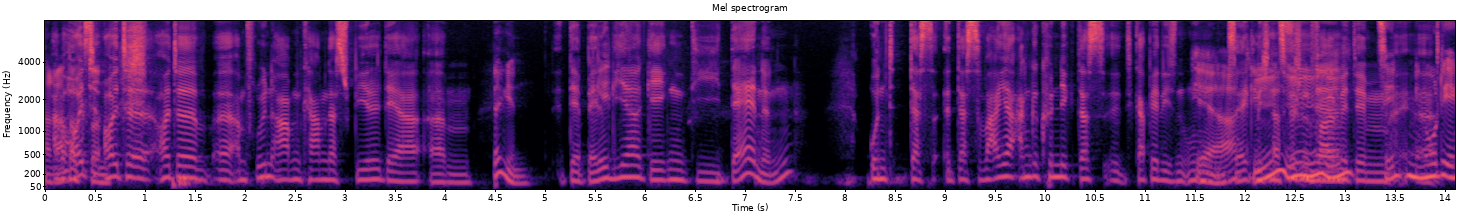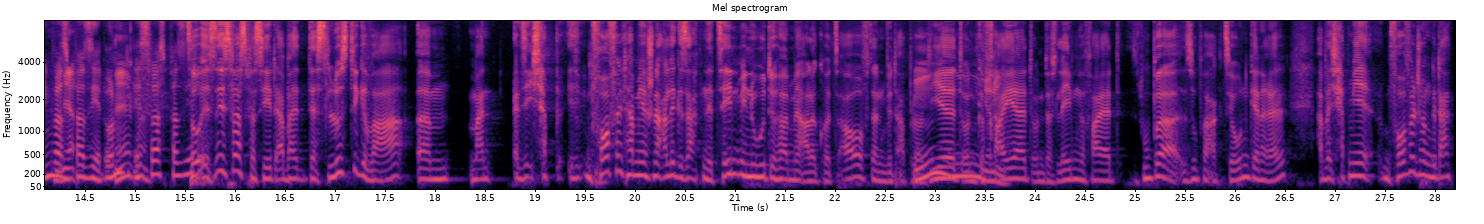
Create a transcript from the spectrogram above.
Aber heute, heute, heute äh, am frühen Abend kam das Spiel der, ähm, Belgien. der Belgier gegen die Dänen. Und das, das war ja angekündigt, dass äh, es gab ja diesen Ja. unsäglichen Mhm. Zwischenfall mit dem. zehnten äh, Minute irgendwas ja. passiert. Und Ja, ist was passiert? So, es ist was passiert, aber das Lustige war, ähm, man, also ich habe im Vorfeld haben ja schon alle gesagt, in der zehnten Minute hören wir alle kurz auf, dann wird applaudiert und genau. gefeiert und das Leben gefeiert. Super, super Aktion generell. Aber ich habe mir im Vorfeld schon gedacht,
